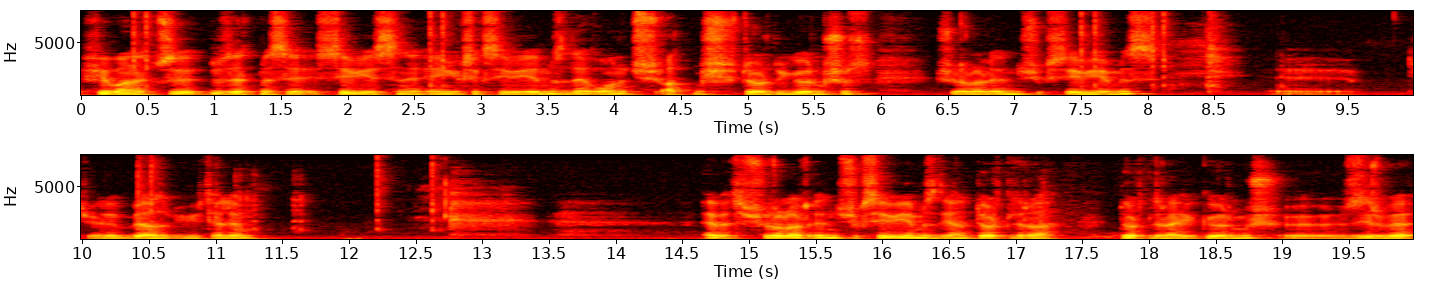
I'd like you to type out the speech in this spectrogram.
Fibonacci düzeltmesi seviyesini en yüksek seviyemiz de 13.64'ü görmüşüz. Şuralar en düşük seviyemiz. Şöyle biraz büyütelim. Evet şuralar en düşük seviyemizdi yani 4 lira 4 lirayı görmüş. Ee, zirve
